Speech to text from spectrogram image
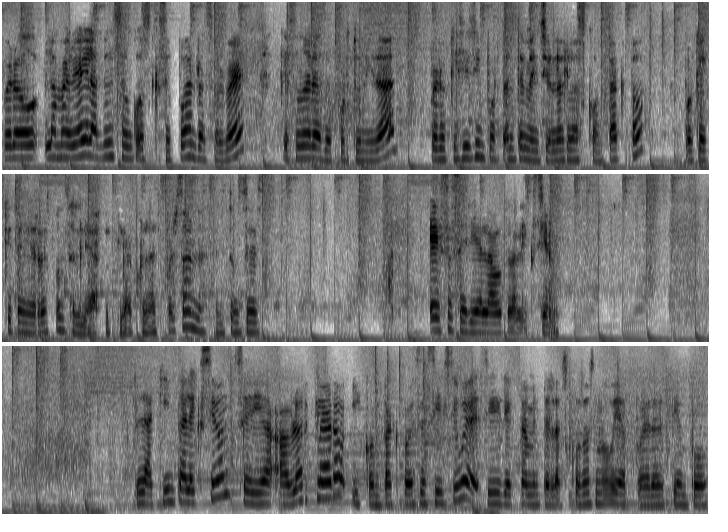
Pero la mayoría de las veces son cosas que se pueden resolver, que son áreas de oportunidad, pero que sí es importante mencionarlas con tacto, porque hay que tener responsabilidad afectiva con las personas. Entonces, esa sería la otra lección. La quinta lección sería hablar claro y contacto. Es decir, si voy a decir directamente las cosas, no voy a perder tiempo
